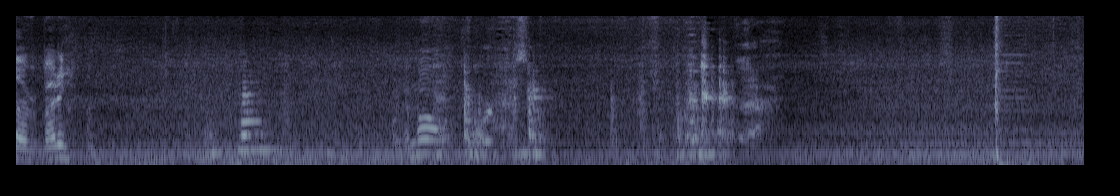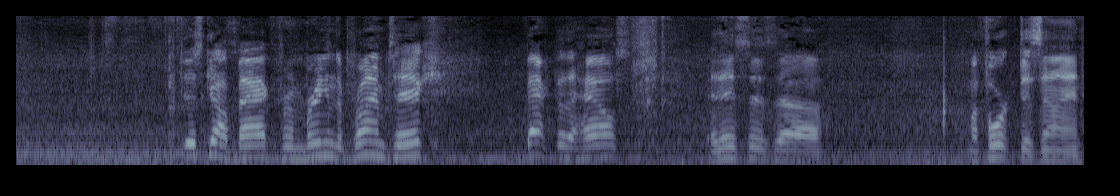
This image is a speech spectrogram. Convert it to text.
Hello, everybody. Come on. Just got back from bringing the Prime Tech back to the house, and this is uh, my fork design.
